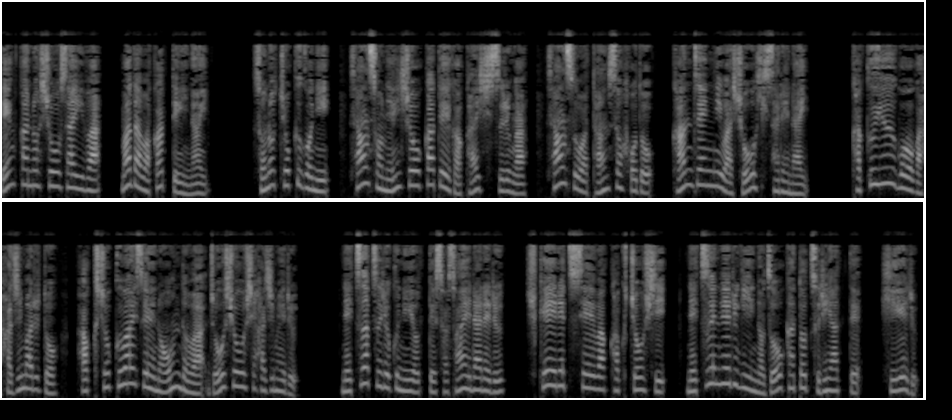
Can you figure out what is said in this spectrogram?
点火の詳細はまだ分かっていない。その直後に酸素燃焼過程が開始するが、酸素は炭素ほど完全には消費されない。核融合が始まると白色矮星の温度は上昇し始める。熱圧力によって支えられる主系列性は拡張し、熱エネルギーの増加と釣り合って冷える。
